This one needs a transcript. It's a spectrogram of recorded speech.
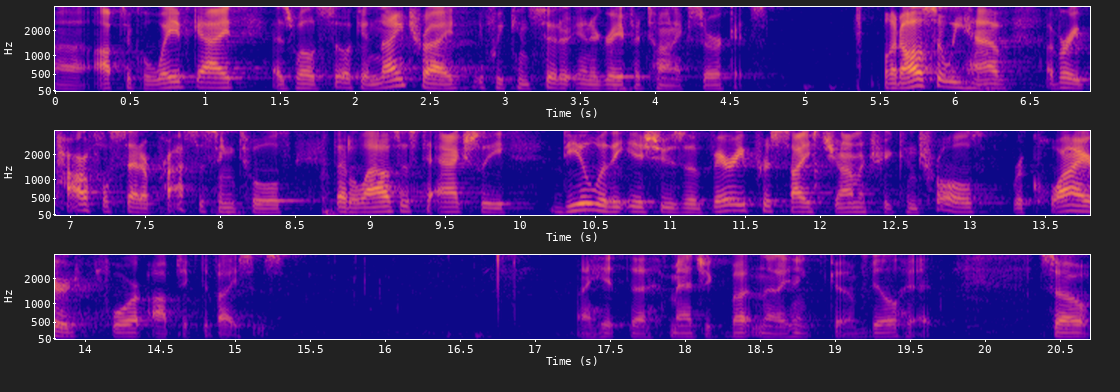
uh, optical waveguide, as well as silicon nitride if we consider integrated photonic circuits. But also we have a very powerful set of processing tools that allows us to actually deal with the issues of very precise geometry controls required for optic devices. I hit the magic button that I think uh, Bill hit. So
